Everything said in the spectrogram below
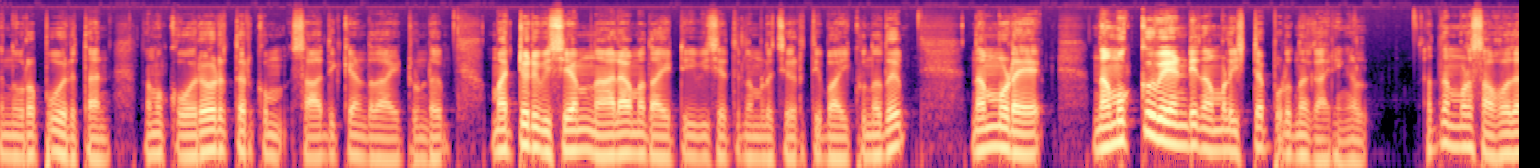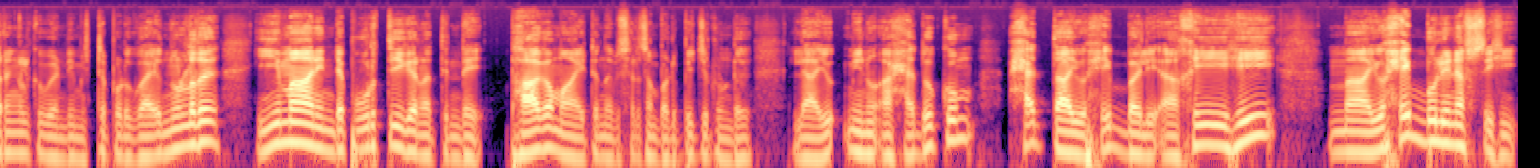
എന്ന് ഉറപ്പുവരുത്താൻ നമുക്ക് ഓരോരുത്തർക്കും സാധിക്കേണ്ടതായിട്ടുണ്ട്. മറ്റൊരു വിഷയം നാലാമതായിട്ട് ഈ വിഷയത്തിൽ നമ്മൾ ചേർത്തി വായിക്കുന്നത് നമ്മുടെ നമുക്ക് വേണ്ടി നമ്മൾ ഇഷ്ടപ്പെടുന്ന കാര്യങ്ങൾ. അത് നമ്മുടെ സഹോദരങ്ങൾക്ക് വേണ്ടിയും ഇഷ്ടപ്പെടുക എന്നുള്ളത് ഈമാനിന്റെ പൂർത്തീകരണത്തിന്റെ ഭാഗമായിട്ട് നബിസ്വലസം പഠിപ്പിച്ചിട്ടുണ്ട്. ലാ യുമിനു അഹദുക്കും ഹത്ത യുഹിബ്ബലി അഹീഹി മാ യുഹിബ്ബുലി നഫ്സിഹി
